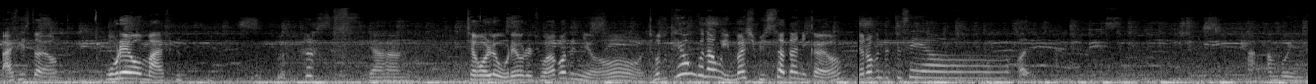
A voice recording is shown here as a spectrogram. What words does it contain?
맛있어요. 오레오 맛. 야, 제가 원래 오레오를 좋아하거든요. 저도 태영군하고 입맛이 비슷하다니까요. 여러분들 드세요. 어. 아, 안 보인다.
